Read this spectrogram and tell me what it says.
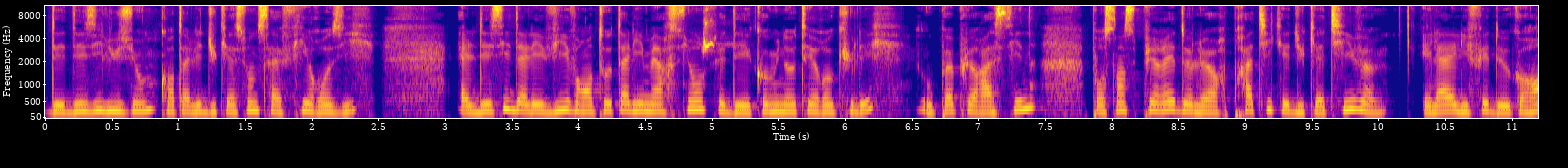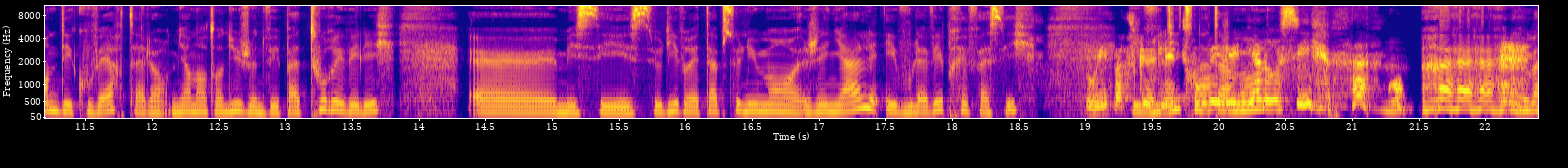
des désillusions quant à l'éducation de sa fille Rosie. Elle décide d'aller vivre en totale immersion chez des communautés reculées ou peuples racines pour s'inspirer de leurs pratiques éducatives. Et là, elle y fait de grandes découvertes. Alors, bien entendu, je ne vais pas tout révéler, euh, mais c'est ce livre est absolument génial et vous l'avez préfacé. Oui, parce que je l'ai trouvé génial aussi. bah,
